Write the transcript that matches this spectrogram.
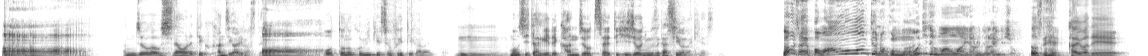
あ感情が失われていく感じがありますあね。口頭のコミュニケーション増えていかないと。うん文字だけで感情を伝えて非常に難しいような気がして。だからさやっぱワンオンワンっていうのはこうはい文字でワンオンワンやるんじゃないんでしょ？そうですね。会話で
